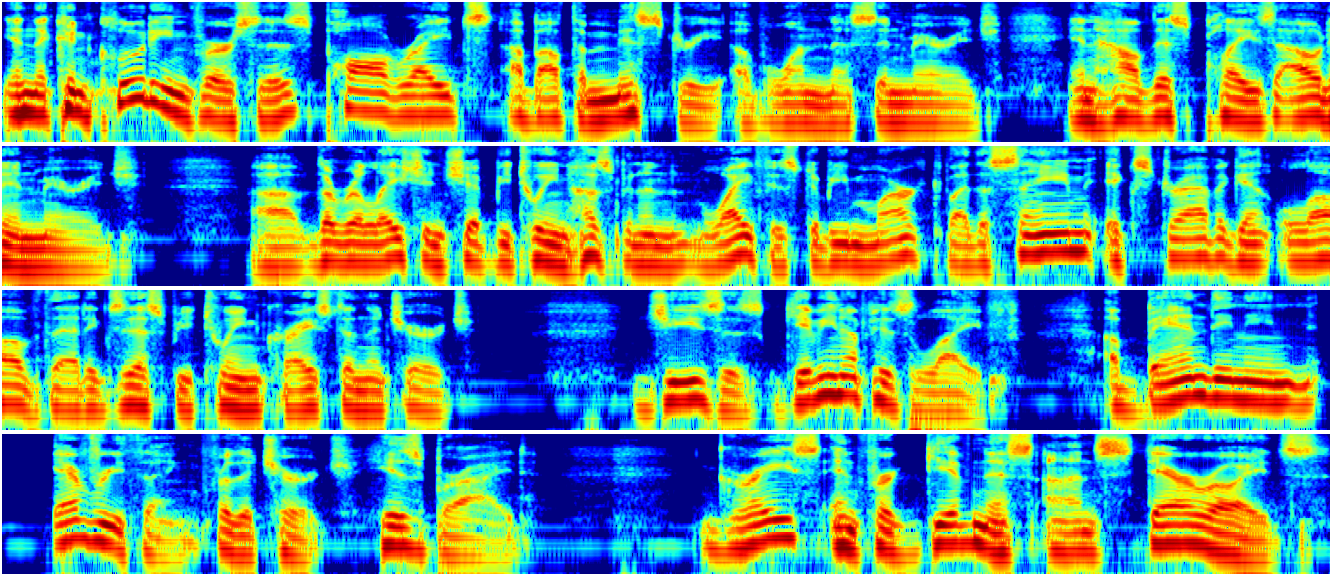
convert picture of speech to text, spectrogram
In the concluding verses, Paul writes about the mystery of oneness in marriage and how this plays out in marriage. Uh, the relationship between husband and wife is to be marked by the same extravagant love that exists between Christ and the church. Jesus giving up his life, abandoning everything for the church, his bride. Grace and forgiveness on steroids.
